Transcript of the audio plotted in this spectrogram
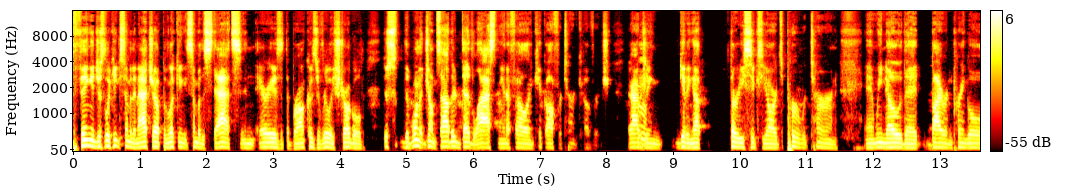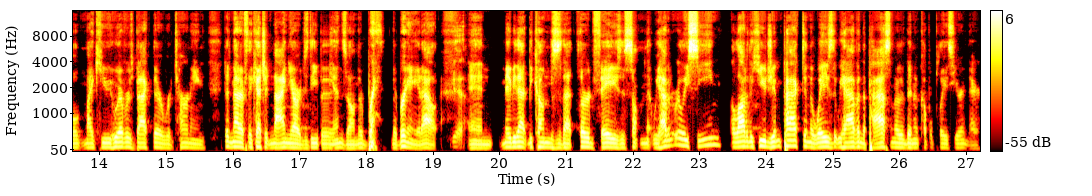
thing, and just looking at some of the matchup and looking at some of the stats and areas that the Broncos have really struggled, just the one that jumps out, they're dead last in the NFL in kickoff return coverage. They're hmm. averaging mm. giving up 36 yards per return. And we know that Byron Pringle, Mike Hugh, whoever's back there returning, doesn't matter if they catch it nine yards deep in the end zone, they're bring, they're bringing it out. Yeah. And maybe that becomes that third phase is something that we haven't really seen a lot of the huge impact in the ways that we have in the past. And there have been a couple plays here and there.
